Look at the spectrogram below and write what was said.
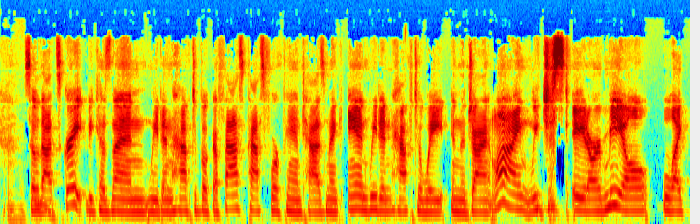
Mm-hmm. So that's great because then we didn't have to book a fast pass for Fantasmic and we didn't have to wait in the giant line. We just ate our meal like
